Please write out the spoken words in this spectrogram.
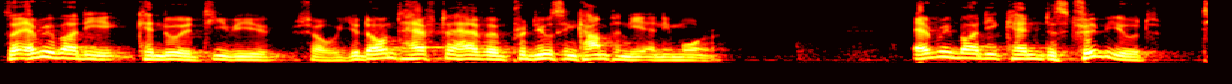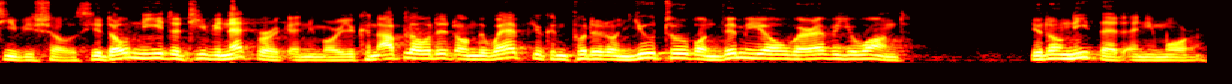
So everybody can do a TV show. You don't have to have a producing company anymore everybody can distribute TV shows. You don't need a TV network anymore. You can upload it on the web, you can put it on YouTube, on Vimeo, wherever you want. You don't need that anymore.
